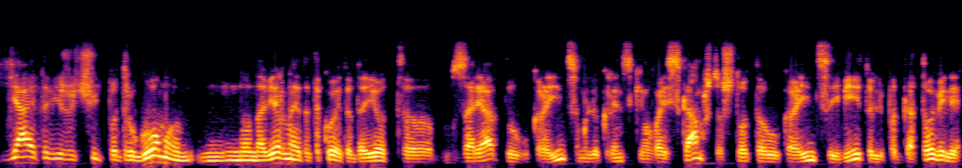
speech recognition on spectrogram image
я это вижу чуть по-другому, но, наверное, это такое, это дает э, заряд украинцам или украинским войскам, что что-то украинцы имеют или подготовили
